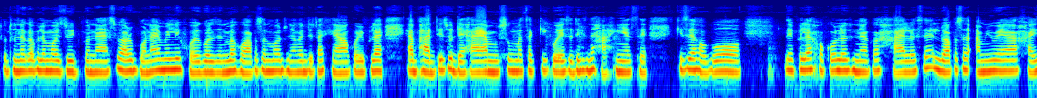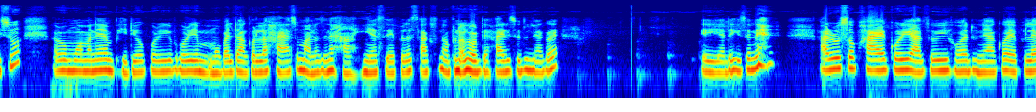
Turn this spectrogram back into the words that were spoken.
তো ধুনীয়াকৈ এইফালে মই জুইত বনাই আছোঁ আৰু বনাই মেলি হৈ গ'ল যেনিবা। হোৱাৰ পাছত মই ধুনীয়াকৈ দেউতাক সেৱা কৰি পেলাই এয়া ভাত দিছোঁ দেহাই মুচুক মাছাক কি কৰি আছে দেখিছেনে? হাঁহি আছে। কি যে হ'ব? এইফালে সকলোৱে ধুনীয়াকৈ খাই লৈছে। লোৱাৰ পাছত আমিও এয়া খাইছোঁ আৰু মই মানে ভিডিঅ' কৰি কৰি মোবাইলটো আগলৈ খাই আছোঁ মানুহজনে হাঁহি আছে। এইফালে চাওকচোন আপোনালোকক দেখাই দিছোঁ ধুনীয়াকৈ। এইয়া দেখিছেনে? আৰু চব খাই কৰি আজৰি হৈ ধুনীয়াকৈ এইফালে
